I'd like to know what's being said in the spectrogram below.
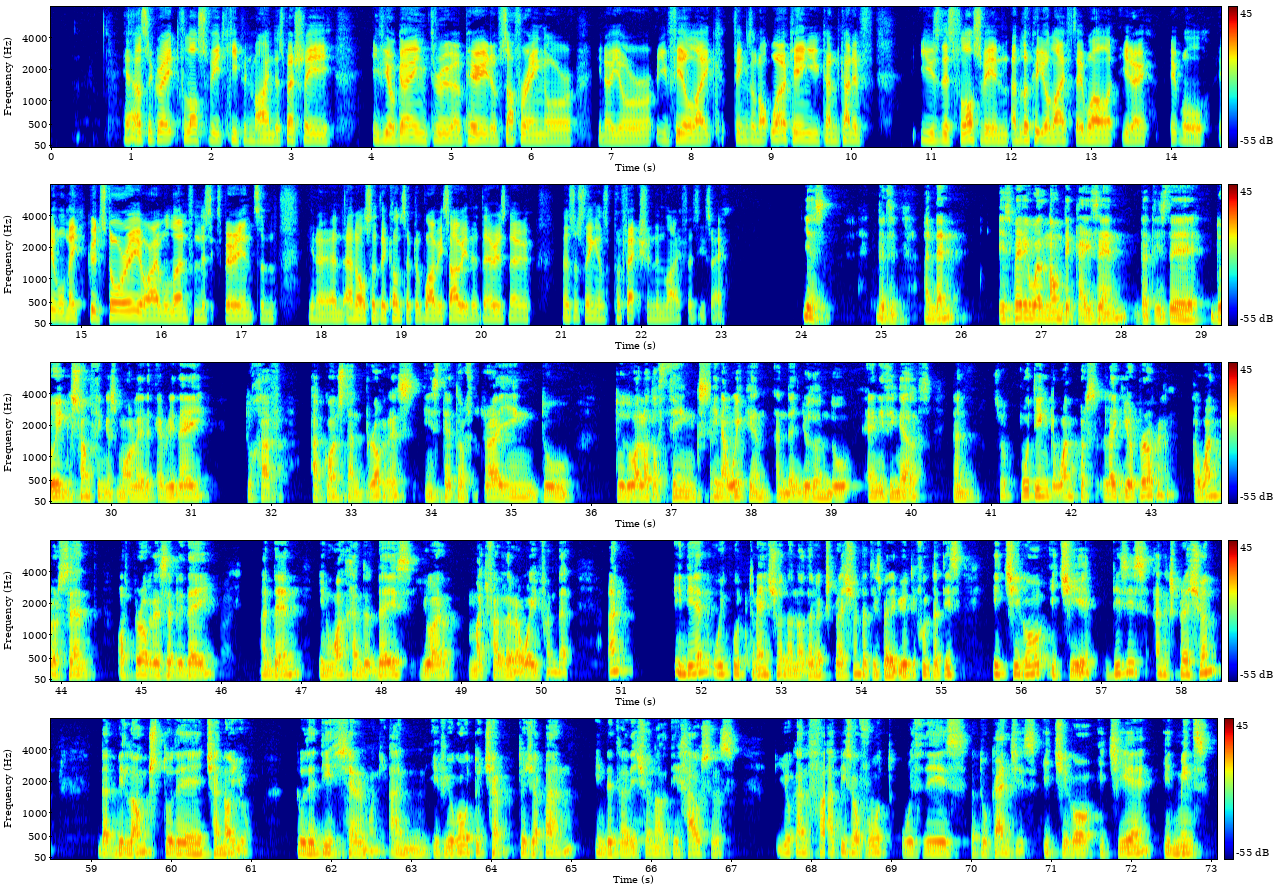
Yeah, that's a great philosophy to keep in mind, especially if you're going through a period of suffering or you know you're you feel like things are not working you can kind of use this philosophy and, and look at your life say well you know it will it will make a good story or i will learn from this experience and you know and, and also the concept of wabi sabi that there is no no such thing as perfection in life as you say yes that's it and then it's very well known the kaizen that is the doing something small every day to have a constant progress instead of trying to to do a lot of things in a weekend and then you don't do anything else. And so putting one percent, like your program, a one percent of progress every day, and then in 100 days you are much further away from that. And in the end, we could mention another expression that is very beautiful. That is ichigo ichie. This is an expression that belongs to the chanoyu, to the tea ceremony. And if you go to, to Japan, in the traditional tea houses, you can find a piece of wood with these two kanjis, ichigo, ichie. It means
